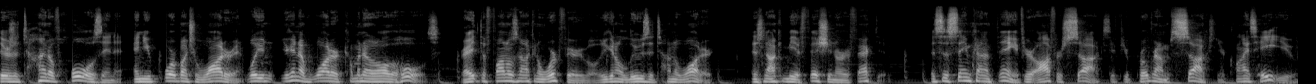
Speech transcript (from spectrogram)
there's a ton of holes in it and you pour a bunch of water in. Well, you're, you're going to have water coming out of all the holes, right? The funnel's not going to work very well. You're going to lose a ton of water and it's not going to be efficient or effective. It's the same kind of thing. If your offer sucks, if your program sucks and your clients hate you,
